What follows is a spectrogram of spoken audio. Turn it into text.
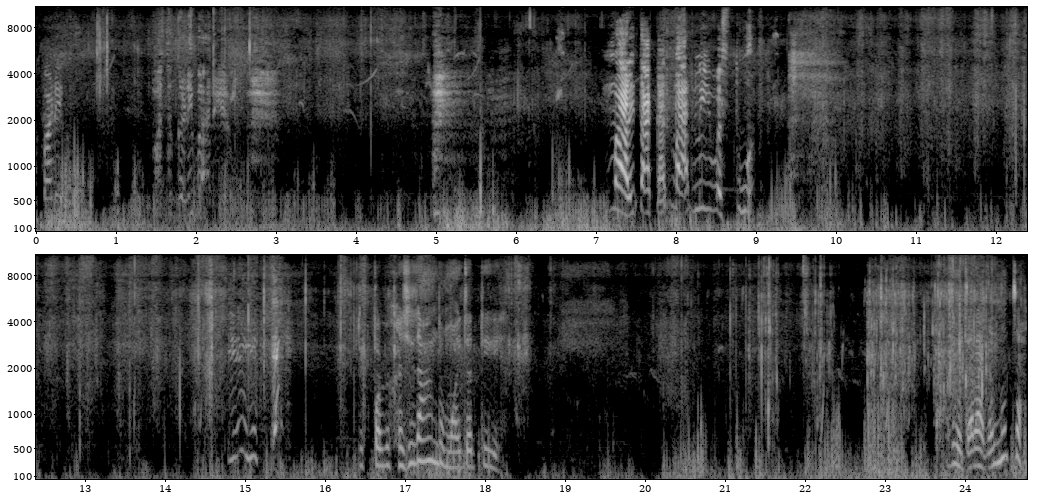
ઉપાડી તાકાત તો ઘણી બારી આવી. મારી તાકાત બહારની વસ્તુ એક પગ ખસી જાય ને તો મોય જતી રહી હજી વધારે આગળ નથી જા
